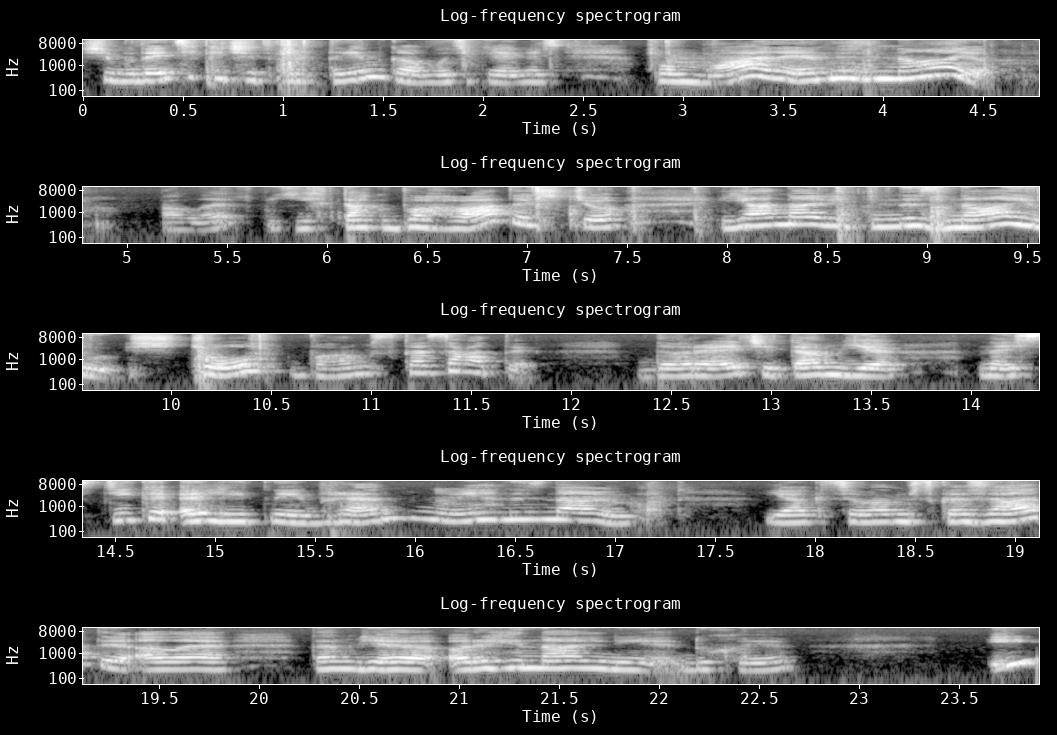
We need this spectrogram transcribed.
що буде тільки четвертинка або тільки якась помада, я не знаю. Але їх так багато, що я навіть не знаю, що вам сказати. До речі, там є настільки елітний бренд, ну я не знаю, як це вам сказати, але там є оригінальні духи. І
